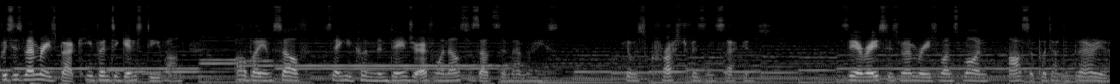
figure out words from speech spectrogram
With his memories back, he went against Ivan, all by himself, saying he couldn't endanger everyone else without their memories. He was crushed within seconds. They erased his memories once more and also put out a barrier.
